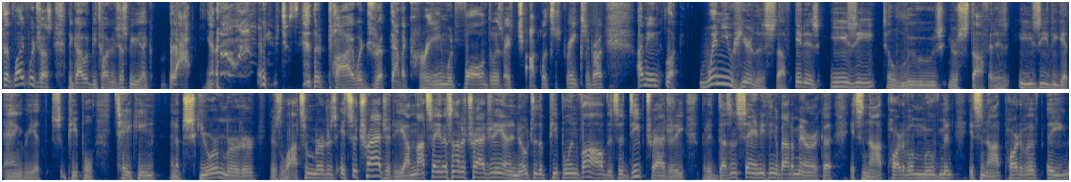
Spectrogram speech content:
Like, the life would just, the guy would be talking, just be like, blah, you know, and he just, the pie would drip down, the cream would fall into his face, chocolate streaks across. I mean, look, when you hear this stuff, it is easy to lose your stuff. It is easy to get angry at people taking an obscure murder. There's lots of murders. It's a tragedy. I'm not saying it's not a tragedy, and I know to the people involved, it's a deep tragedy, but it doesn't say anything about America. It's not part of a movement. It's not part of a, a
